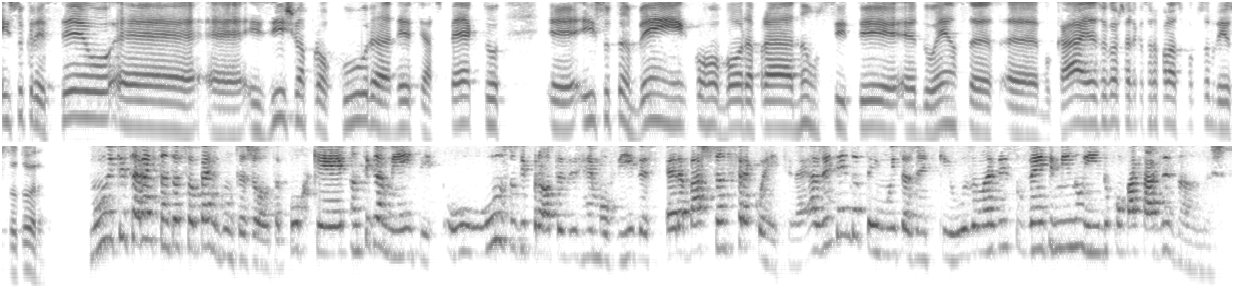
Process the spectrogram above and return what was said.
Isso cresceu, existe uma procura nesse aspecto, isso também corrobora para não se ter doenças bucais. Eu gostaria que a senhora falasse um pouco sobre isso, doutora. Muito interessante a sua pergunta, Jota, porque antigamente o uso de próteses removíveis era bastante frequente, né? A gente ainda tem muita gente que usa, mas isso vem diminuindo com o passar dos anos.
